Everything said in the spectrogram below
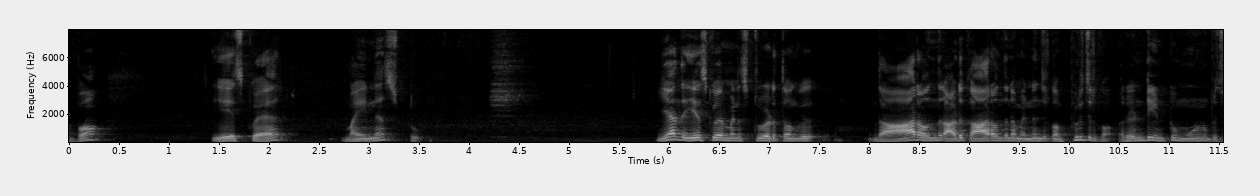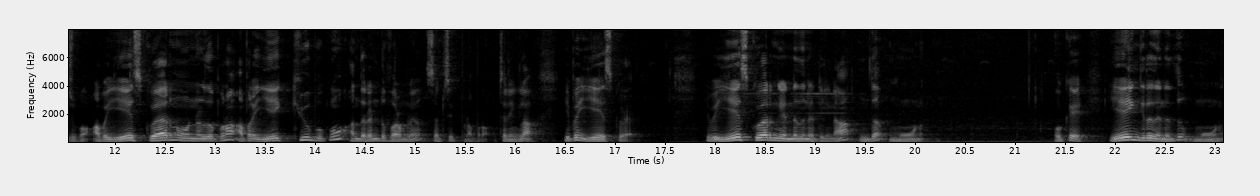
அப்போது ஏ ஸ்கொயர் மைனஸ் டூ ஏன் அந்த ஏ ஸ்கொயர் மைனஸ் டூ எடுத்தவங்க இந்த ஆறை வந்து அடுக்கு ஆறை வந்து நம்ம என்ன பிரிச்சிருக்கோம். ரெண்டு இன்ட்டு மூணுன்னு பிரிச்சிருக்கோம். அப்போ ஏ ஸ்கொயர்னு ஒன்று எழுத போகிறோம் அப்புறம் ஏ க்யூபுக்கும் அந்த ரெண்டு ஃபார்முலையும் சப்ஸ்டிட் பண்ண போகிறோம் சரிங்களா? இப்போ ஏ ஸ்கொயர் இப்போ ஏ ஸ்கொயருங்க என்னதுன்னு கேட்டிங்கன்னா இந்த மூணு. ஓகே ஏங்கிறது என்னது? மூணு.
